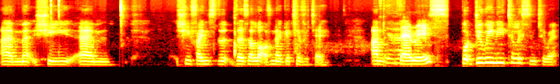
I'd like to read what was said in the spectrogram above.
um, she um, she finds that there's a lot of negativity, and yeah. there is. But do we need to listen to it?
